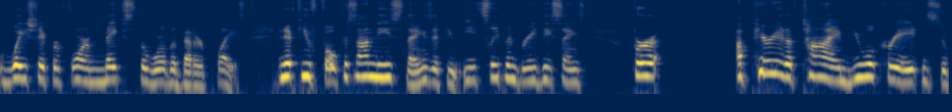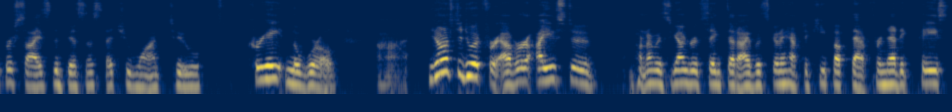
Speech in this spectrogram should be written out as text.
way, shape, or form makes the world a better place. And if you focus on these things, if you eat, sleep, and breathe these things for a period of time, you will create and supersize the business that you want to create in the world. Uh, you don't have to do it forever. I used to, when I was younger, think that I was going to have to keep up that frenetic pace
